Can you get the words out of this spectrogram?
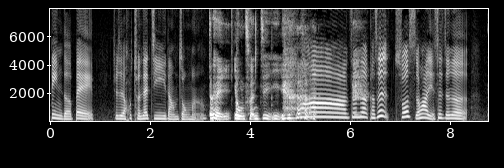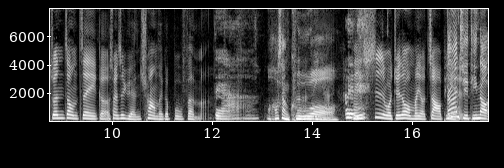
并的被就是会存在记忆当中吗？对，永存记忆。啊，真的！可是说实话，也是真的尊重这个算是原创的一个部分嘛。对啊，我好想哭哦。没事，我觉得我们有照片。刚刚其实听到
